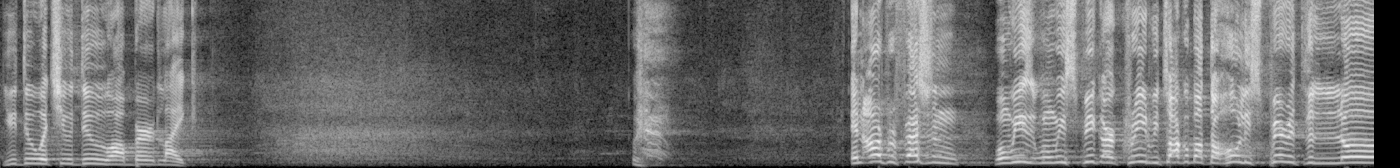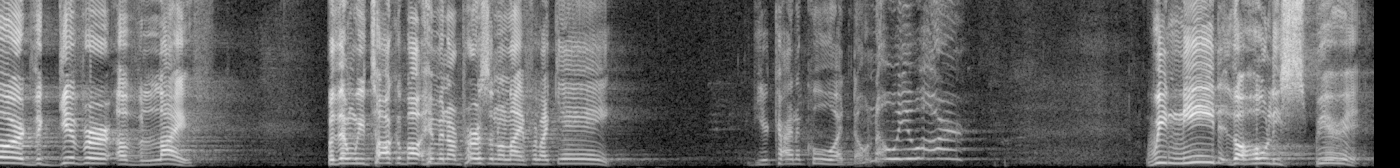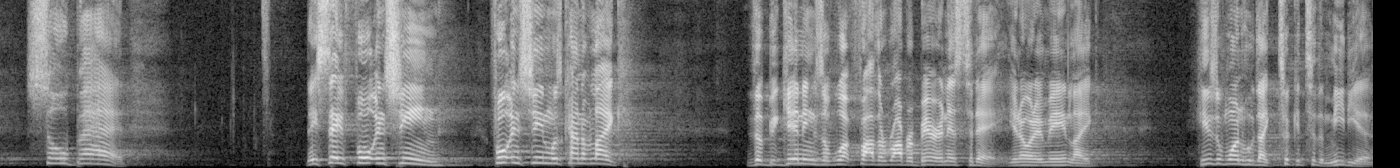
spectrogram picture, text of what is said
You do what you do, all bird like. In our profession, when we, when we speak our creed, we talk about the Holy Spirit, the Lord, the giver of life. But then we talk about Him in our personal life. We're like, yay, you're kind of cool. I don't know who you are. We need the Holy Spirit so bad. They say Fulton Sheen. Fulton Sheen was kind of like the beginnings of what Father Robert Barron is today. You know what I mean? Like, he's the one who like took it to the media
